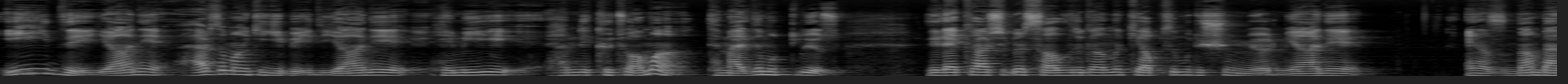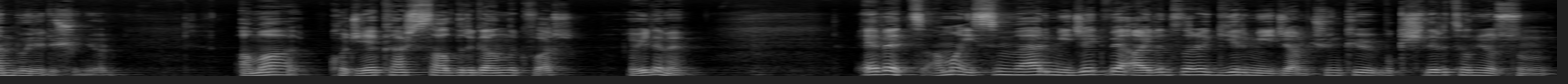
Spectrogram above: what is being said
İyiydi yani her zamanki gibiydi. Yani hem iyi hem de kötü ama temelde mutluyuz. Lil'e karşı bir saldırganlık yaptığımı düşünmüyorum. Yani en azından ben böyle düşünüyorum. Ama kocaya karşı saldırganlık var. Öyle mi? Evet ama isim vermeyecek ve ayrıntılara girmeyeceğim. Çünkü bu kişileri tanıyorsun.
